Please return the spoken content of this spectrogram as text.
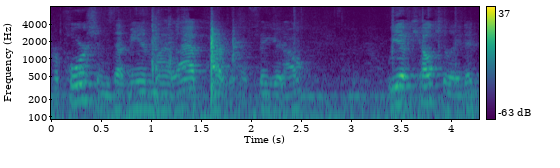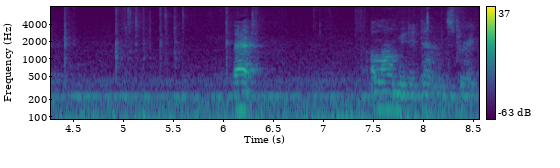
proportions that me and my lab partner have figured out, we have calculated that, allow me to demonstrate,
